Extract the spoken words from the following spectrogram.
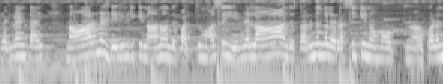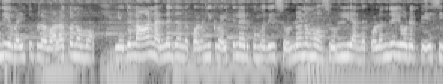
ப்ரெக்னென்ட் ஆகி நார்மல் டெலிவரிக்கு நானும் அந்த பத்து மாதம் என்னெல்லாம் அந்த தருணங்களை ரசிக்கணுமோ குழந்தைய வயிற்றுக்குள்ளே வளர்க்கணுமோ எதெல்லாம் நல்லது அந்த குழந்தைக்கு வயிற்றுல இருக்கும்போதே சொல்லணுமோ சொல்லி அந்த குழந்தையோட பேசி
